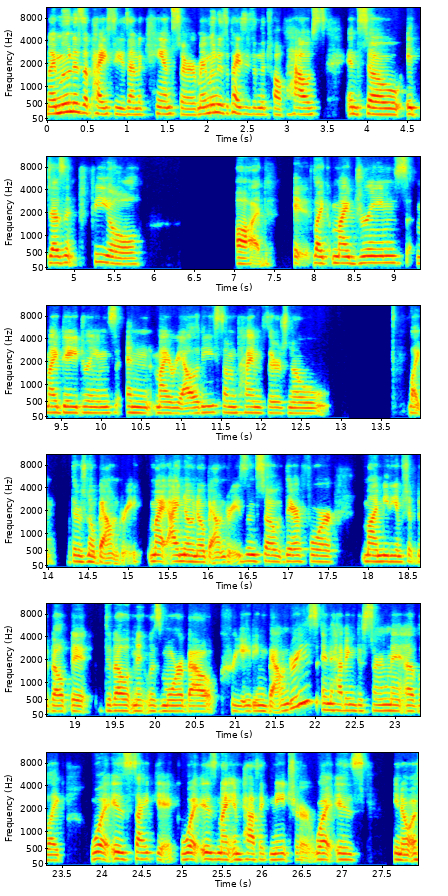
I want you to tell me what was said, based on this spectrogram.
my moon is a Pisces. I'm a Cancer. My moon is a Pisces in the 12th house, and so it doesn't feel odd. It, like my dreams, my daydreams, and my reality. Sometimes there's no like there's no boundary. My I know no boundaries, and so therefore my mediumship development development was more about creating boundaries and having discernment of like what is psychic? What is my empathic nature? What is you know a,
